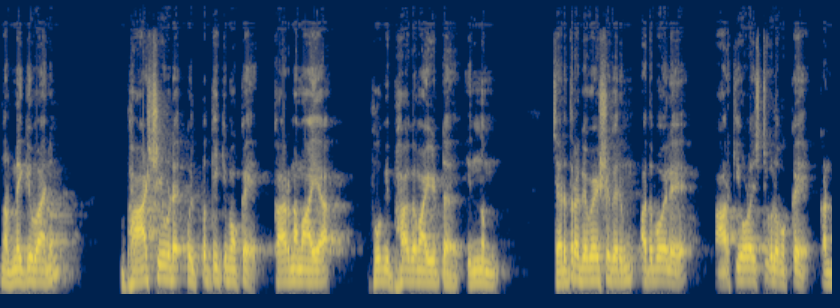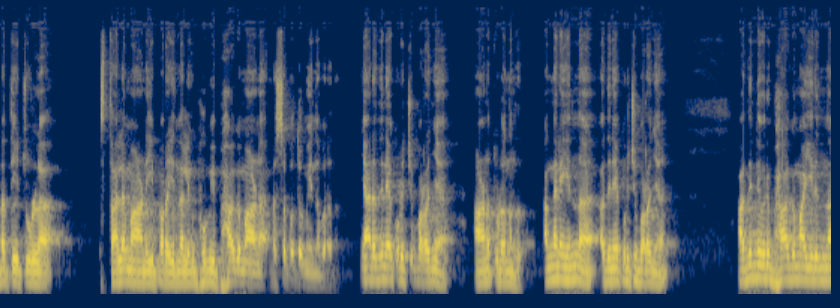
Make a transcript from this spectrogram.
നിർമ്മിക്കുവാനും ഭാഷയുടെ ഉൽപ്പത്തിക്കുമൊക്കെ കാരണമായ ഭൂവിഭാഗമായിട്ട് ഇന്നും ചരിത്ര ഗവേഷകരും അതുപോലെ ആർക്കിയോളജിസ്റ്റുകളുമൊക്കെ കണ്ടെത്തിയിട്ടുള്ള സ്ഥലമാണ് ഈ പറയുന്ന അല്ലെങ്കിൽ ഭൂവിഭാഗമാണ് മെസ്സപ്പത്തോമി എന്ന് പറയുന്നത്. ഞാൻ അതിനെക്കുറിച്ച് പറഞ്ഞ് ആണ് തുടങ്ങുന്നത്. അങ്ങനെ ഇന്ന് അതിനെക്കുറിച്ച് പറഞ്ഞ് അതിന്റെ ഒരു ഭാഗമായിരുന്ന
